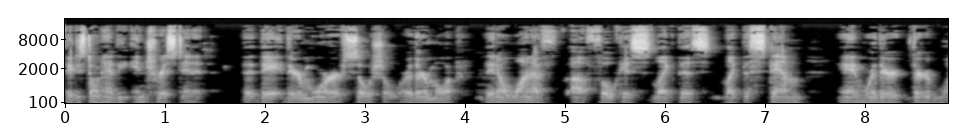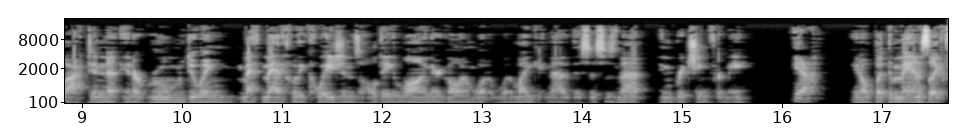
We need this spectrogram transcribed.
they just don't have the interest in it. That they, they're more social or they're more, they don't want to uh, focus like this, like the STEM and where they're, they're locked in a, in a room doing mathematical equations all day long. They're going, what, what am I getting out of this? This is not enriching for me. yeah, You know, but the man's like,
